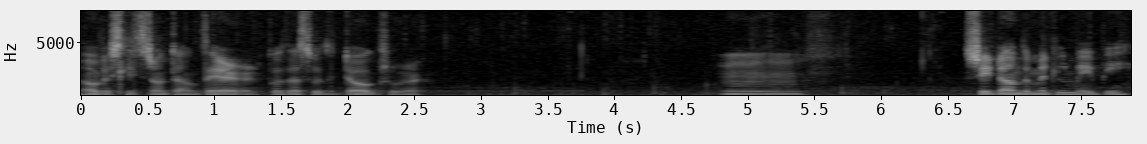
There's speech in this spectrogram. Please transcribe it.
Obviously, it's not down there because that's where the dogs were. Mm, straight down the middle, maybe?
